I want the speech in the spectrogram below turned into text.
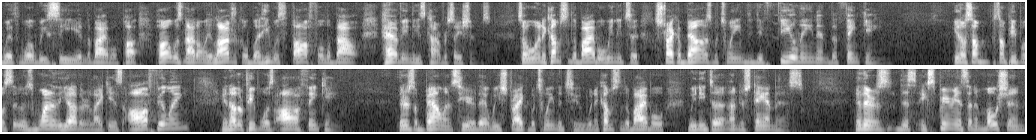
with what we see in the Bible. Paul, Paul was not only logical, but he was thoughtful about having these conversations. So when it comes to the Bible, we need to strike a balance between the feeling and the thinking you know, some some people it was one or the other. Like it's all feeling, and other people it's all thinking. There's a balance here that we strike between the two. When it comes to the Bible, we need to understand this. And there's this experience and emotion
